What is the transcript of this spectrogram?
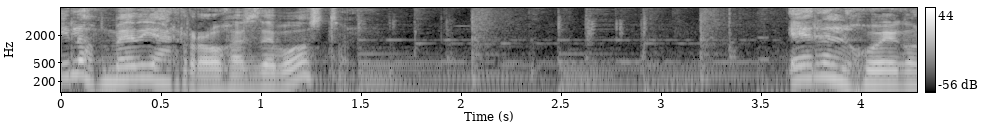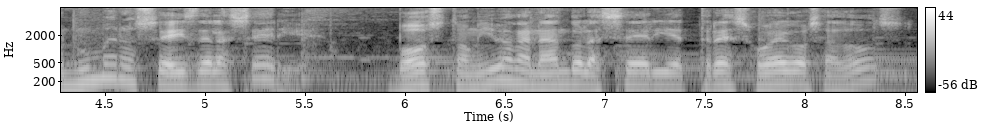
y los Medias Rojas de Boston. Era el juego número 6 de la serie. Boston iba ganando la serie 3 juegos a 2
